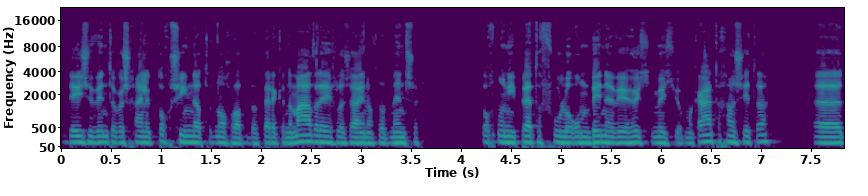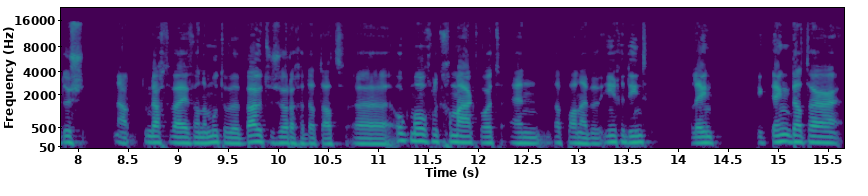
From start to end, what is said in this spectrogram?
deze winter waarschijnlijk toch zien dat er nog wat beperkende maatregelen zijn. Of dat mensen toch nog niet prettig voelen om binnen weer hutje mutje op elkaar te gaan zitten. Eh, dus nou, toen dachten wij van dan moeten we buiten zorgen dat dat eh, ook mogelijk gemaakt wordt. En dat plan hebben we ingediend. Alleen ik denk dat er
